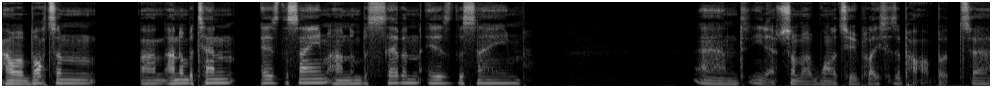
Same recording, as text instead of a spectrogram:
our bottom, uh, our number ten is the same. Our number seven is the same and you know some are one or two places apart, but uh,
